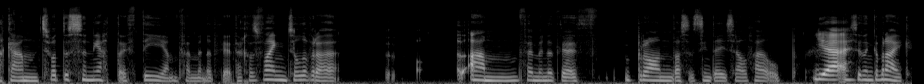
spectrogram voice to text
ac am, ti'n bod, y syniadaeth di am ffeminyddiaeth, achos faint o lyfrau am feminyddiaeth bron fas sydd ti'n deud self-help. Ie. Yeah. Sydd yn Gymraeg.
